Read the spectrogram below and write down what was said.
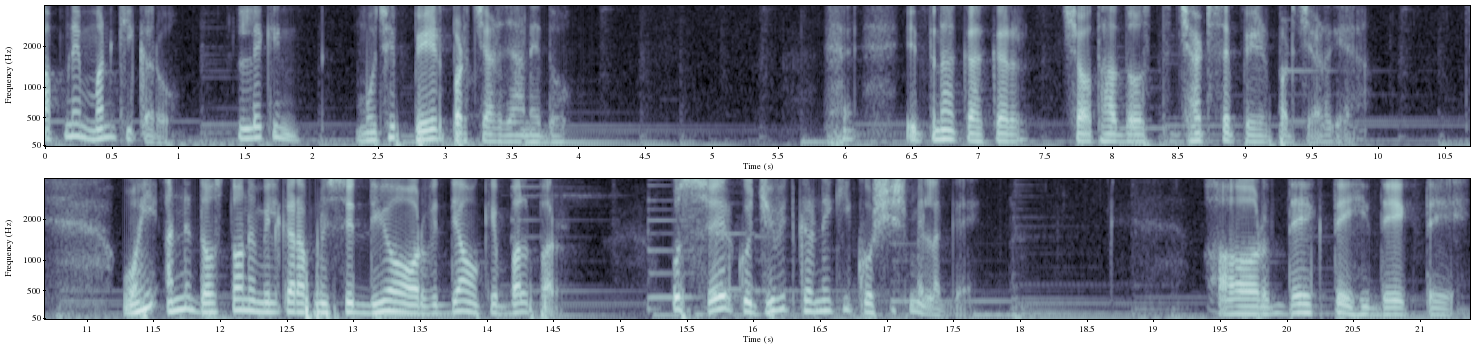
अपने मन की करो, लेकिन मुझे पेड़ पर चढ़ जाने दो। इतना कहकर चौथा दोस्त झट से पेड़ पर चढ़ गया। वहीं अन्य दोस्तों ने मिलकर अपनी सिद्धियों और विद्याओं के बल पर उस शेर को जीवित करने की कोशिश में लग गए। और देखते ही देखते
